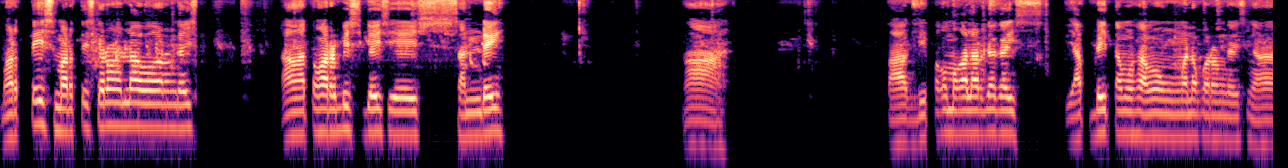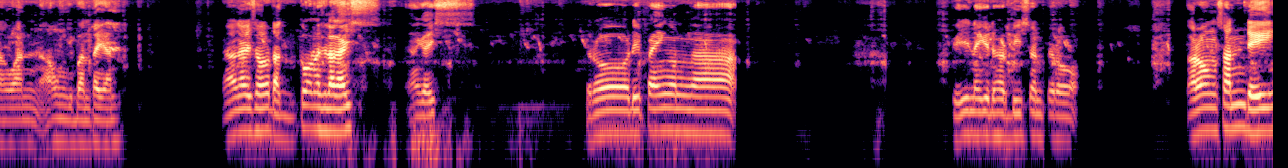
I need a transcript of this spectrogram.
Martes, Martes karon adlaw karon guys. Ang atong harvest guys is Sunday. Ah pag di pa ko makalarga guys, i-update na mo sa among manok karon guys nga one akong gibantayan. Nga guys, oh, dagko na sila guys. Yan guys. Pero di pa ingon nga pili na gyud harveston pero karong Sunday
